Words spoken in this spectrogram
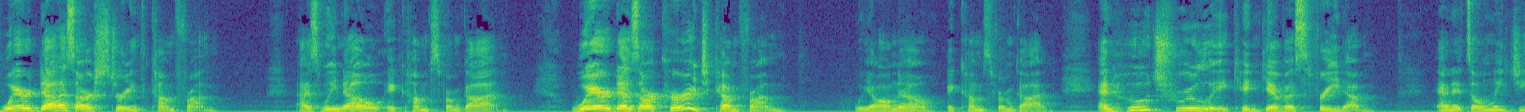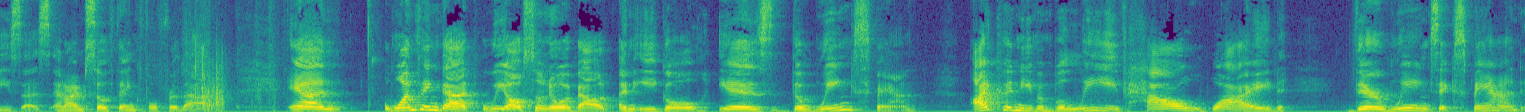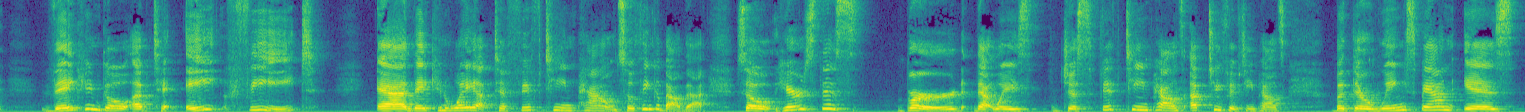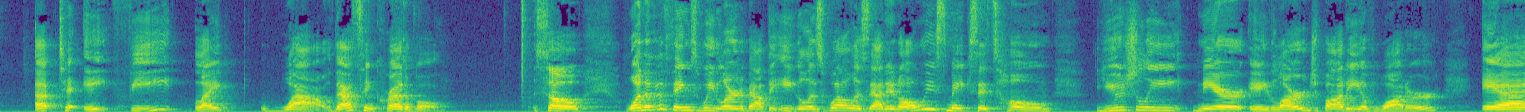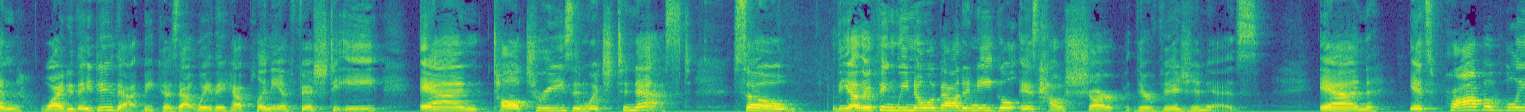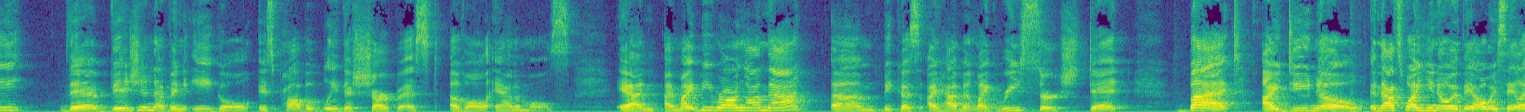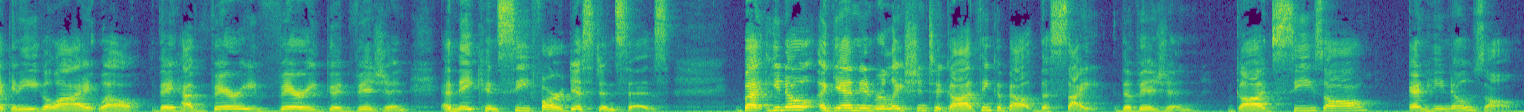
where does our strength come from as we know, it comes from God. Where does our courage come from? We all know it comes from God. And who truly can give us freedom? And it's only Jesus. And I'm so thankful for that. And one thing that we also know about an eagle is the wingspan. I couldn't even believe how wide their wings expand they can go up to eight feet and they can weigh up to 15 pounds. So think about that. So here's this bird that weighs just 15 pounds, up to 15 pounds, but their wingspan is up to eight feet. Like, wow, that's incredible. So, one of the things we learn about the eagle as well is that it always makes its home usually near a large body of water. And why do they do that? Because that way they have plenty of fish to eat and tall trees in which to nest. So, the other thing we know about an eagle is how sharp their vision is. And it's probably the vision of an eagle is probably the sharpest of all animals. And I might be wrong on that um, because I haven't like researched it, but I do know, and that's why you know they always say like an eagle eye. Well, they have very, very good vision and they can see far distances. But you know, again, in relation to God, think about the sight, the vision. God sees all and he knows all.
